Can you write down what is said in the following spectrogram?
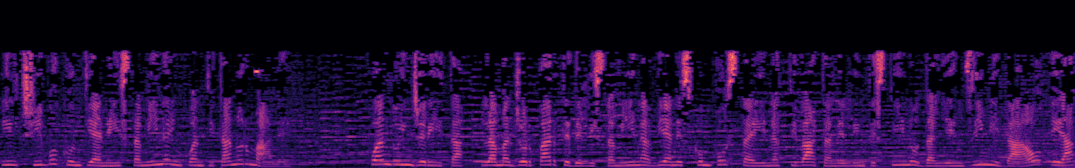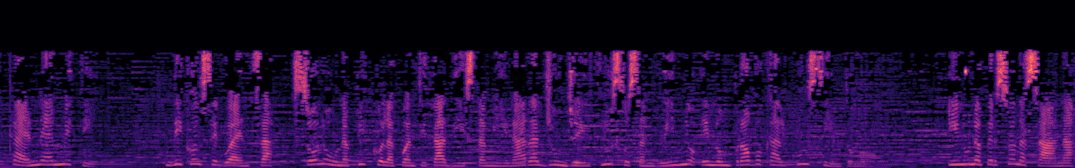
il cibo contiene istamina in quantità normale. Quando ingerita, la maggior parte dell'istamina viene scomposta e inattivata nell'intestino dagli enzimi DAO e HNMT. Di conseguenza, solo una piccola quantità di istamina raggiunge il flusso sanguigno e non provoca alcun sintomo. In una persona sana,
